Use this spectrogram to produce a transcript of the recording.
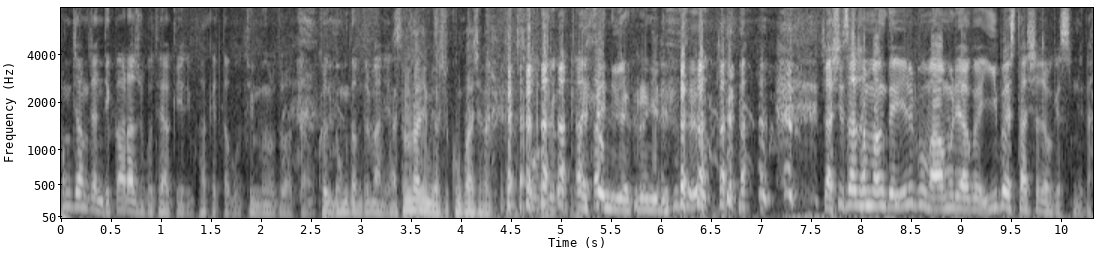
총장 잔디 깔아주고 대학에 입학했다고 뒷문으로 들어왔다 그런 농담들 많이 아, 했어요. 변호사님 역시 공부하셔가지고. SNU에 그런 일이 있었어요? 자 시사 전망대 1부 마무리하고 2부에서 다시 찾아오겠습니다.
